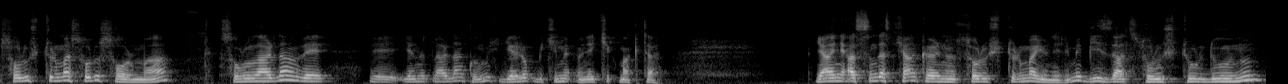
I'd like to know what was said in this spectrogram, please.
soruşturma, soru sorma, sorulardan ve e, yanıtlardan kurulmuş diyalog biçimi öne çıkmakta. Yani aslında Şankara'nın soruşturma yönelimi bizzat soruşturduğunun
